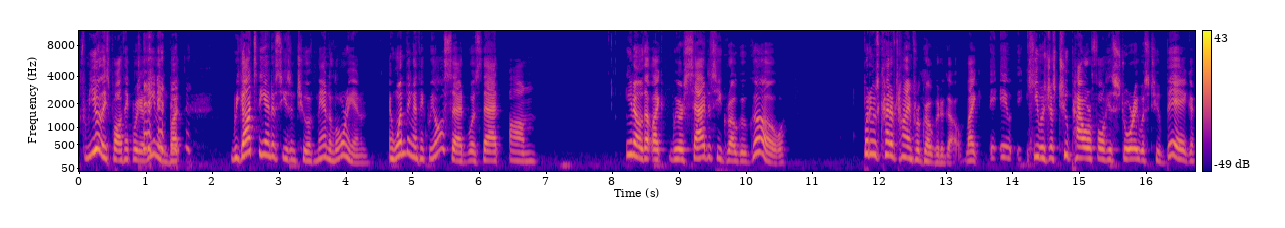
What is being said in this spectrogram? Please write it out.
from you at least, Paul, I think where you're leaning. But we got to the end of season two of Mandalorian, and one thing I think we all said was that, um, you know, that like we were sad to see Grogu go, but it was kind of time for Grogu to go. Like it, it, he was just too powerful, his story was too big,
